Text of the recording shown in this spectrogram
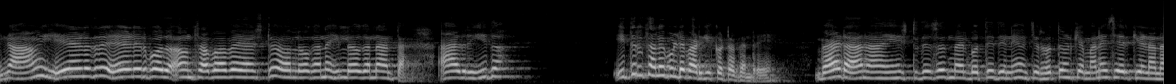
ಈಗ ಅವನು ಹೇಳಿದ್ರೆ ಹೇಳಿರ್ಬೋದು, ಅವ್ನ ಸ್ವಭಾವೇ ಅಷ್ಟು, ಅಲ್ಲಿ ಹೋಗೋಣ, ಇಲ್ಲಿ ಹೋಗೋಣ ಅಂತ. ಆದರೆ ಇದು, ಇದ್ರ ತಲೆ ಬುಳ್ಳೆ ಬಾಡಿಗೆ ಕೊಟ್ಟದನ್ರಿ. ಬೇಡ, ನಾ ಇಷ್ಟು ದಿವಸದ ಮೇಲೆ ಬತ್ತಿದ್ದೀನಿ, ಒಂಚೂರು ಹೊತ್ತುಣಿಕೆ ಮನೆ ಸೇರ್ಕೊಳ್ಳೋಣ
